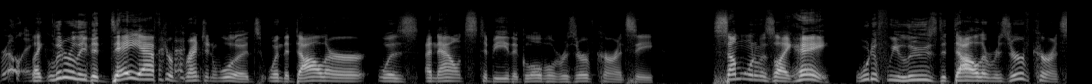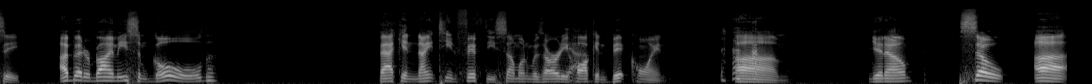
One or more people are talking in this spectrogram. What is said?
Really? Like literally the day after Bretton Woods, when the dollar was announced to be the global reserve currency, someone was like, "Hey, what if we lose the dollar reserve currency? I better buy me some gold. Back in 1950, someone was already Yeah. hawking Bitcoin. Um, you know, so uh,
